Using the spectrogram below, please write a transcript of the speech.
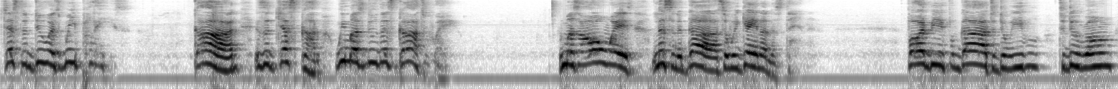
just to do as we please. God is a just God. We must do this God's way. We must always listen to God so we gain understanding. For it be for God to do evil, to do wrong.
